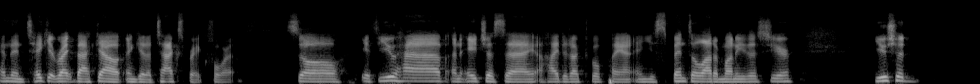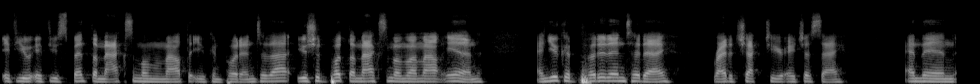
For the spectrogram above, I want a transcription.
and then take it right back out and get a tax break for it. So if you have an HSA, a high deductible plan, and you spent a lot of money this year, you should if you if you spent the maximum amount that you can put into that, you should put the maximum amount in and you could put it in today, write a check to your HSA, and then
